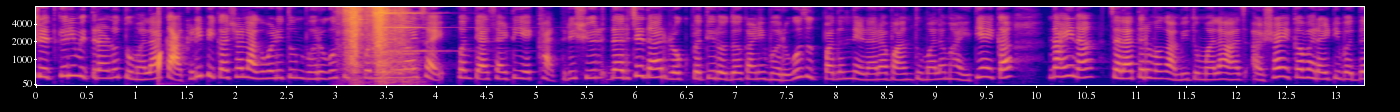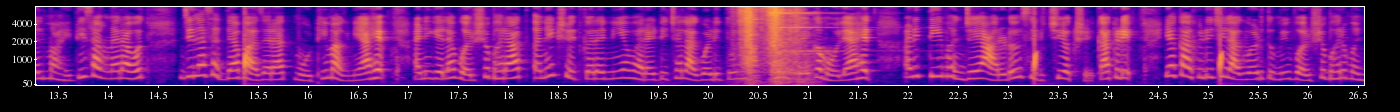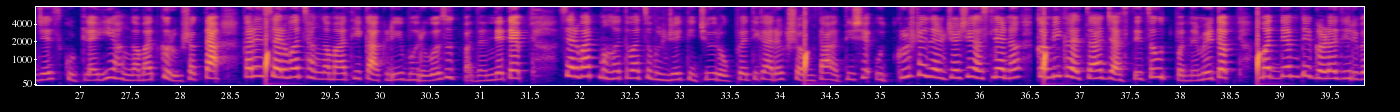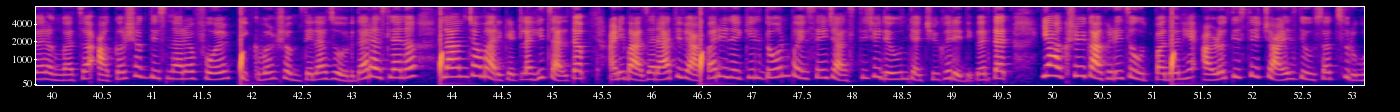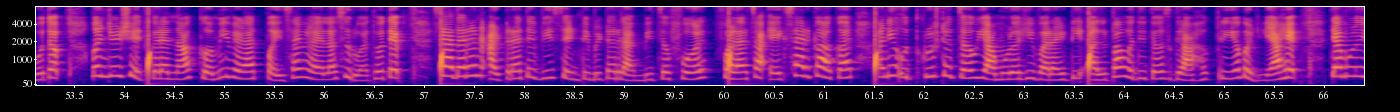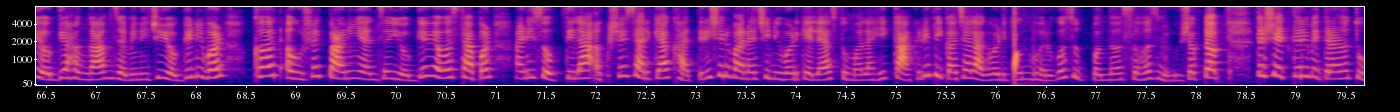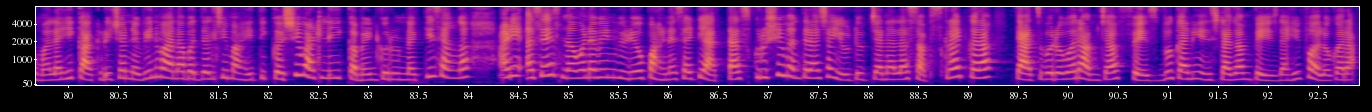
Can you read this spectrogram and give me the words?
शेतकरी मित्रांनो तुम्हाला काकडी पिकाच्या लागवडीतून भरघोस उत्पन्न मिळवायचं आहे. पण त्यासाठी एक खात्रीशीर दर्जेदार रोगप्रतिरोधक आणि भरघोस उत्पादन देणारा वाण तुम्हाला माहिती आहे का? नाही ना? चला तर मग आम्ही तुम्हाला आज अशा एका व्हरायटीबद्दल माहिती सांगणार आहोत जिला सध्या बाजारात मोठी मागणी आहे. आणि गेल्या वर्षभरात अनेक शेतकऱ्यांनी या व्हरायटीच्या लागवडीतून लाखो रुपये कमवले आहेत. आणि ती म्हणजे आरडो सीडची अक्षय काकडी. या काकडीची लागवड तुम्ही वर्षभर म्हणजेच कुठल्याही हंगामात करू शकता. कारण सर्वच हंगामात ही काकडी भरघोस उत्पादन देते. सर्वात महत्त्वाचं म्हणजे तिची रोगप्रतिकारक क्षमता अतिशय उत्कृष्ट दर्जाची असल्यानं कमी खर्चात जास्तीचं उत्पन्न मिळतं. मध्यम ते गडद हिरव्या रंगाचं आकर्षक दिसणारं फळ टिकवण क्षमतेला जोरदार असल्यानं लांबच्या मार्केटलाही चालतं आणि बाजारात व्यापारी देखील दोन पैसे जास्तीचे देऊन त्याची खरेदी करतात. या अक्षय काकडीचं उत्पादन हे अडोतीस ते चाळीस दिवसात सुरू होतं. म्हणजे शेतकऱ्यांना कमी वेळात पैसा मिळायला सुरुवात होते. साधारण अठरा ते वीस सेंटीमीटर लांबीचं फळ फळाचा एकसारखा आकार आणि उत्कृष्ट चव यामुळे ही व्हरायटी अल्पावधीतच ग्राहकप्रिय बनली आहे. त्यामुळे योग्य हंगाम जमिनीची योग्य निवड खत औषध पाणी यांचं योग्य व्यवस्थापन आणि सोबतीला अक्षयसारख्या खात्रीशीर वाणाची निवड केल्यास तुम्हाला ही काकडी पिकाच्या लागवडीतून भरघोस उत्पन्न सहज मिळू शकतं. तर शेतकरी मित्रांनो तुम्हाला ही काकडीच्या नवीन वाणाबद्दलची माहिती कशी वाटली? कमेंट करून नक्की सांगा. आणि असेच नवनवीन व्हिडिओ पाहण्यासाठी आत्ताच कृषी मंत्राच्या यूट्यूब चॅनलला सबस्क्राईब करा. त्याचबरोबर आमच्या फेसबुक आणि इंस्टाग्राम पेजलाही फॉलो करा.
